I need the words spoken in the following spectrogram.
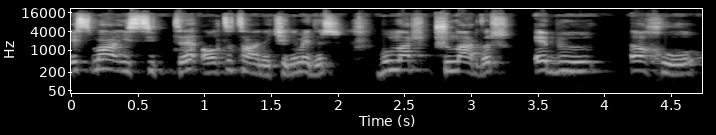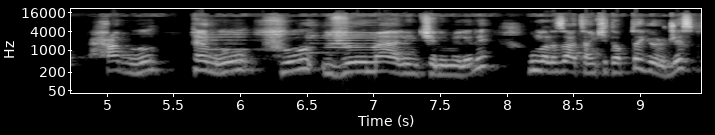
Esma-i Sitte 6 tane kelimedir. Bunlar şunlardır. Ebu, Ahu, Hamu, Hemu, Fu, Zümelin kelimeleri. Bunları zaten kitapta göreceğiz.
